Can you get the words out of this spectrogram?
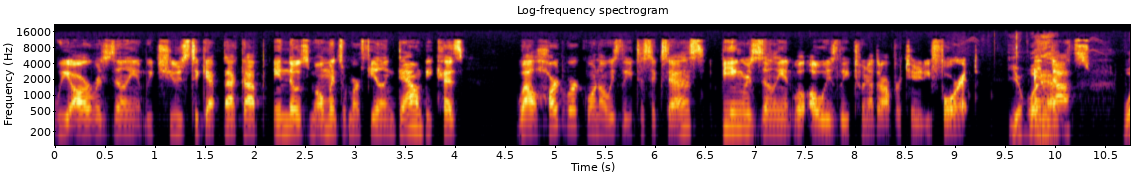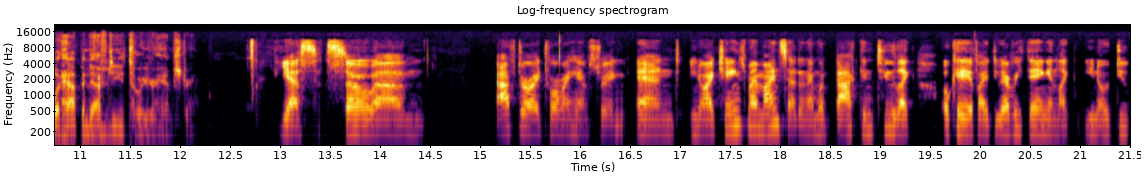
we are resilient. We choose to get back up in those moments when we're feeling down because while hard work won't always lead to success, being resilient will always lead to another opportunity for it. Yeah. What And hap- What happened after you tore your hamstring? Yes. So um, after I tore my hamstring, and you know, I changed my mindset, and I went back into like, okay, if I do everything and like, you know, do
